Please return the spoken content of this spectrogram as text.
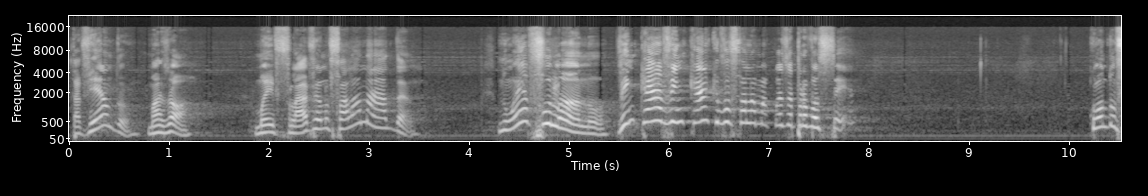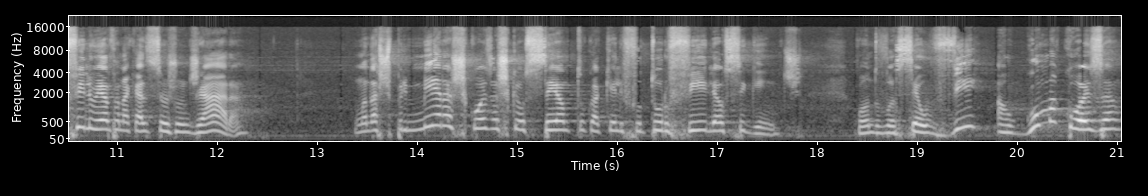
Tá vendo? Mas, ó, mãe Flávia não fala nada. Não é fulano? Vem cá, vem cá, que eu vou falar uma coisa para você. Quando o filho entra na casa do seu Jundiara, uma das primeiras coisas que eu sento com aquele futuro filho é o seguinte: quando você ouvir alguma coisa,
